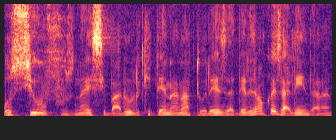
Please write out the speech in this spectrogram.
os silfos, né? Esse barulho que tem na natureza deles é uma coisa linda, né?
